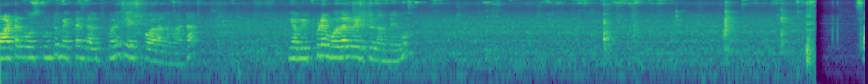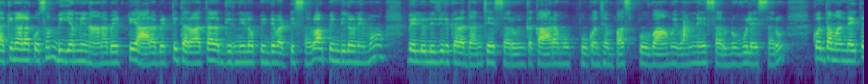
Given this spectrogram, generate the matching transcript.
వాటర్ పోసుకుంటూ మెత్తగా కలుపుకొని చేసుకోవాలన్నమాట. ఇక మేము ఇప్పుడే మొదలు పెడుతున్నాం మేము. సకినాల కోసం బియ్యంని నానబెట్టి ఆరబెట్టి తర్వాత గిర్నీలో పిండి పట్టిస్తారు. ఆ పిండిలోనేమో వెల్లుల్లి జీలకర్ర దంచేస్తారు. ఇంకా కారం ఉప్పు కొంచెం పసుపు వాము ఇవన్నీ వేస్తారు. నువ్వులు వేస్తారు. కొంతమంది అయితే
